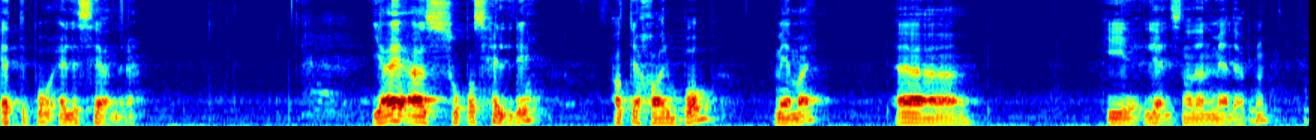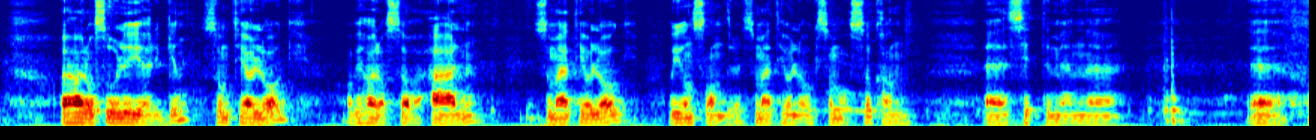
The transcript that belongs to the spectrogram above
etterpå eller senere. Jeg er såpass heldig at jeg har Bob med meg eh, i ledelsen av denne menigheten. Og jeg har også Ole Jørgen som teolog. Og vi har også Erlend som er teolog, og Jon Sondre, som er teolog, som også kan eh, sitte med en eh, eh,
